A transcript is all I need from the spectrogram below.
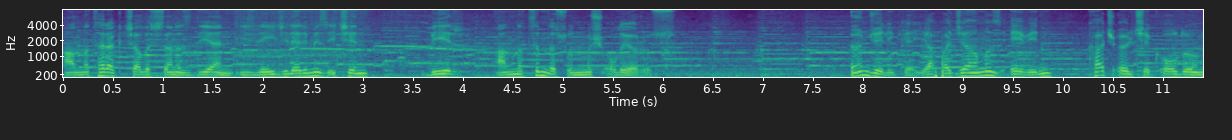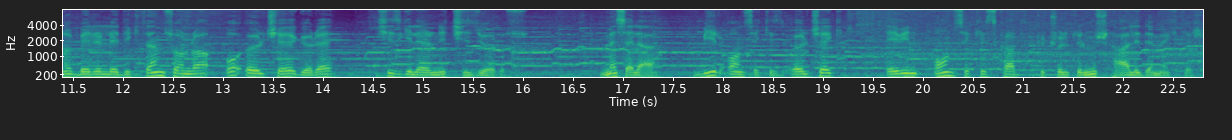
anlatarak çalışsanız diyen izleyicilerimiz için bir anlatım da sunmuş oluyoruz. Öncelikle yapacağımız evin kaç ölçek olduğunu belirledikten sonra o ölçeğe göre çizgilerini çiziyoruz. Mesela 1.18 ölçek evin 18 kat küçültülmüş hali demektir.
